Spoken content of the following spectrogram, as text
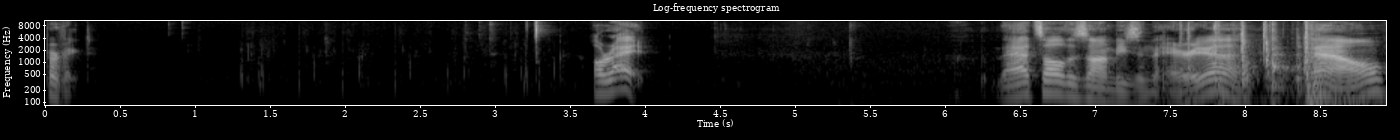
Perfect. All right. That's all the zombies in the area. Now,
